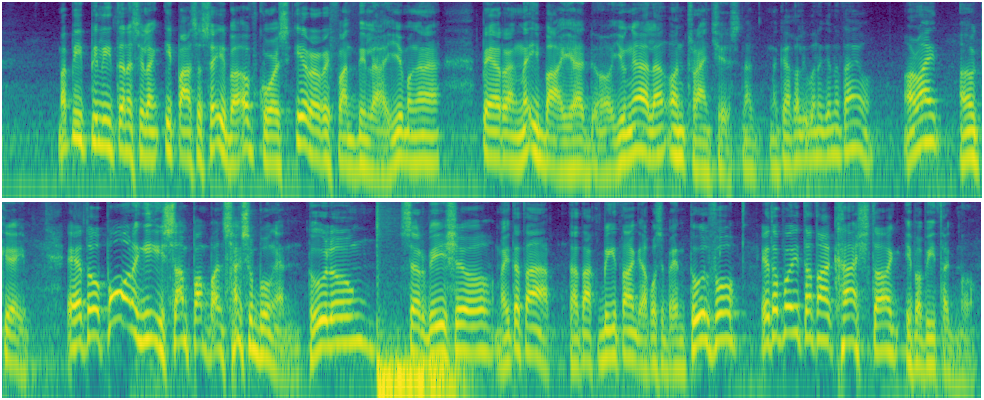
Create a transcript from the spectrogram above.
mapipilitan na silang ipasa sa iba. Of course, ira-refund nila yung mga perang naibayad. O, yung nga lang, on tranches. Nag nagkakaliwanagan na tayo. Alright? Okay. Ito po ang nag-iisang pambansang sumbungan. Tulong, serbisyo, may tatak. Tatak bitag. Ako si Ben Tulfo. Ito po ay tatak hashtag ipabitag mo.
